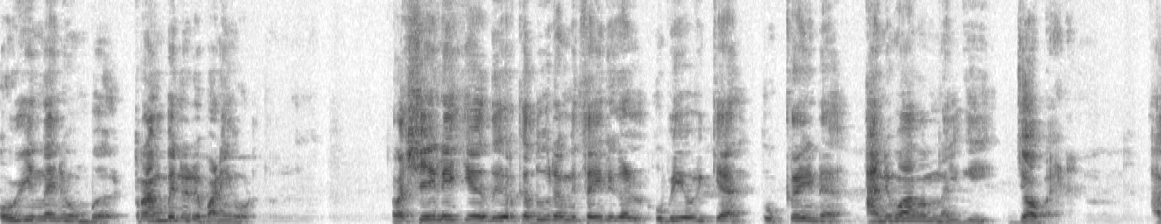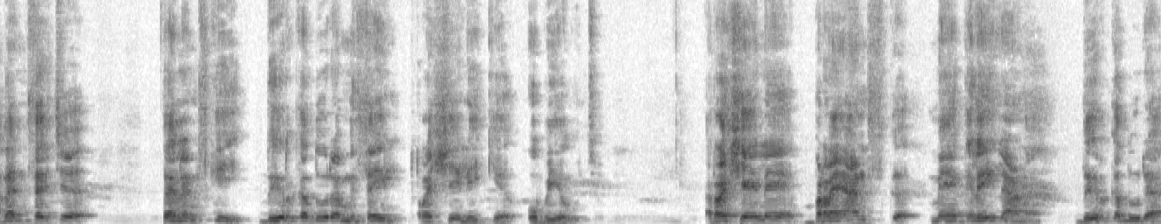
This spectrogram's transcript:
ഒഴിയുന്നതിന് മുമ്പ് ട്രംപിനൊരു പണി കൊടുത്തത്. റഷ്യയിലേക്ക് ദീർഘദൂര മിസൈലുകൾ ഉപയോഗിക്കാൻ ഉക്രൈന് അനുവാദം നൽകി ജോ ബൈഡൻ. അതനുസരിച്ച് സെലൻസ്കി ദീർഘദൂര മിസൈൽ റഷ്യയിലേക്ക് ഉപയോഗിച്ചു. റഷ്യയിലെ ബ്രയാൻസ്ക് മേഖലയിലാണ് ദീർഘദൂര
